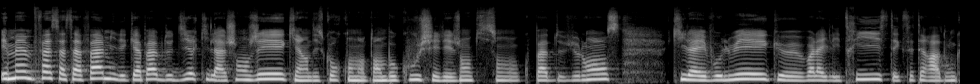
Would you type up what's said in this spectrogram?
Et même face à sa femme, il est capable de dire qu'il a changé, qui est un discours qu'on entend beaucoup chez les gens qui sont coupables de violence, qu'il a évolué, que voilà, il est triste, etc. Donc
